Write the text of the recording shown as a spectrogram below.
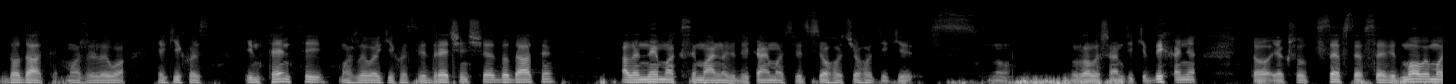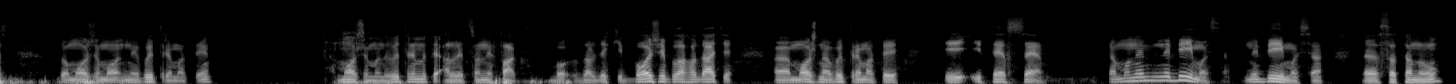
додати, можливо, якихось інтенцій, можливо, якихось відречень ще додати, але не максимально відрікаємось від всього, чого тільки ну, залишаємо тільки дихання. То якщо все-все-все відмовимось, то можемо не витримати. Можемо не витримати, але це не факт. Бо завдяки Божій благодаті е, можна витримати і, і те все. Тому не, не біймося, не біймося сатану,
